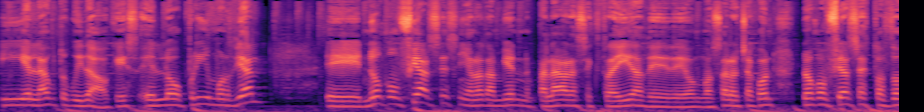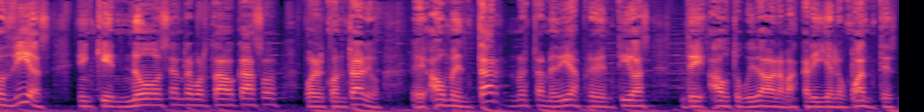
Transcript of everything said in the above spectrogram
y el autocuidado, que es lo primordial. Eh, no confiarse, señaló también palabras extraídas de, don Gonzalo Chacón, no confiarse estos dos días en que no se han reportado casos, por el contrario, eh, aumentar nuestras medidas preventivas de autocuidado, la mascarilla, los guantes,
